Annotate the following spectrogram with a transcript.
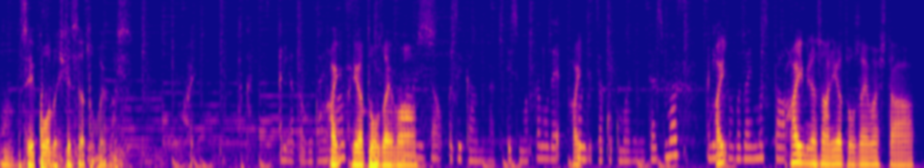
うん、成功の秘訣だと思います。はい。わかります。ありがとうございます。はい、ありがとうございます。お時間が来てしまったので、はい、本日はここまでにいたします。ありがとうございました。はい、はい、皆さんありがとうございました。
